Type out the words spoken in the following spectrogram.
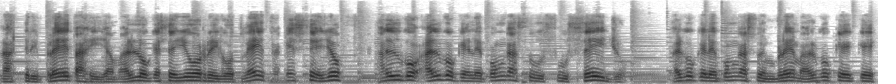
las tripletas y llamarlo, qué sé yo, rigotleta, qué sé yo, algo, algo que le ponga su, su sello, algo que le ponga su emblema, algo que, que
